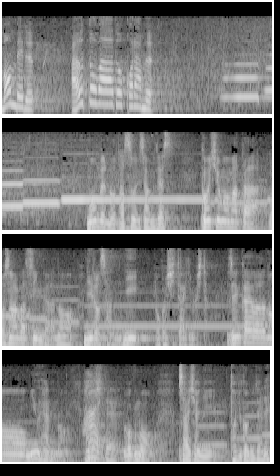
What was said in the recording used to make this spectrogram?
モンベルアウトワードコラム。モンベルの辰野勇です。今週もまたボサノバシンガーのニロさんにお越しいただきました。前回はあのミュンヘンの話で、はい、僕も最初に飛び込みでね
